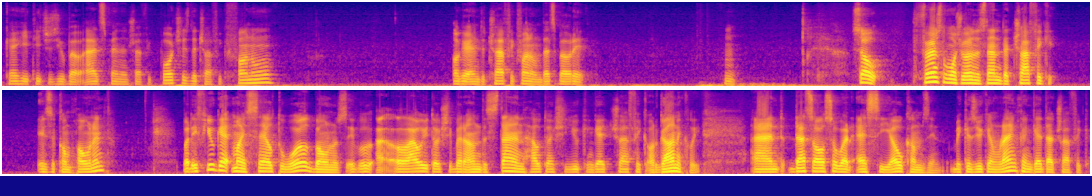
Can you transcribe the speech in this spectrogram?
Okay. He teaches you about ad spend and traffic purchase the traffic funnel. Okay. And the traffic funnel. That's about it hmm. so first I want you to understand that traffic is a component but if you get my sale to world bonus it will allow you to actually better understand how to actually you can get traffic organically and that's also where SEO comes in because you can rank and get that traffic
